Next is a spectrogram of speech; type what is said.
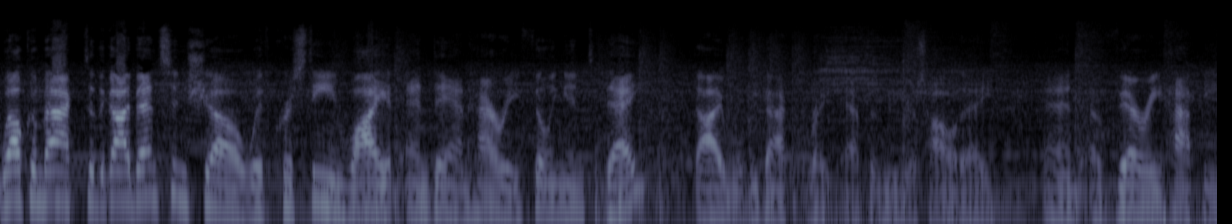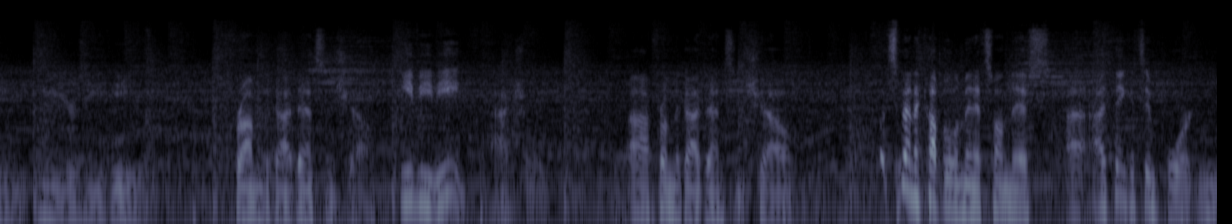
Welcome back to the Guy Benson Show with Christine, Wyatt, and Dan. Harry filling in today. Guy will be back right after New Year's holiday, and a very happy New Year's Eve from the Guy Benson Show. EVD, actually, uh, from the Guy Benson Show. Let's spend a couple of minutes on this. Uh, I think it's important,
